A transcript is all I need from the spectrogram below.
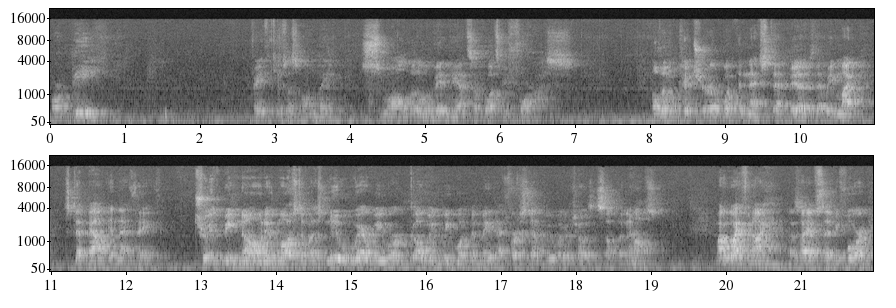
or be. Faith gives us only small little vignettes of what's before us. A little picture of what the next step is, that we might step out in that faith. Truth be known, if most of us knew where we were going, we wouldn't have made that first step. We would have chosen something else. My wife and I, as I have said before,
